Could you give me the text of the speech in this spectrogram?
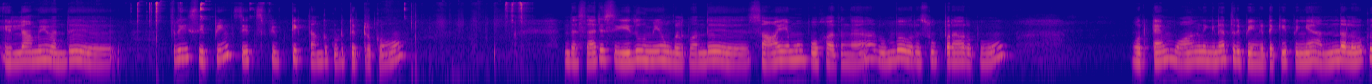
எல்லாமே வந்து ஃப்ரீ ஷிப்பிங் சிக்ஸ் ஃபிஃப்டிக்கு தாங்க கொடுத்துட்ருக்கோம். இந்த சாரீஸ் எதுவுமே உங்களுக்கு வந்து சாயமும் போகாதுங்க. ரொம்ப ஒரு சூப்பராக இருக்கும். ஒரு டைம் வாங்கினீங்கன்னா திருப்பி எங்கிட்ட கேட்பீங்க அந்த அளவுக்கு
